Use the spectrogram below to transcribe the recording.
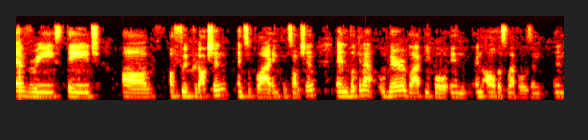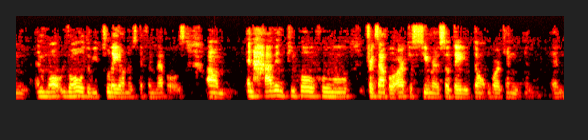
every stage of of food production and supply and consumption and looking at where black people in in all those levels and and and what role do we play on those different levels um, and having people who for example are consumers so they don't work in in,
